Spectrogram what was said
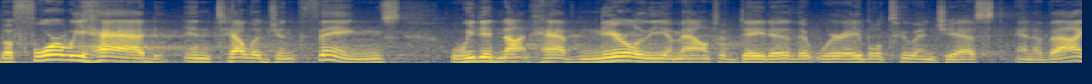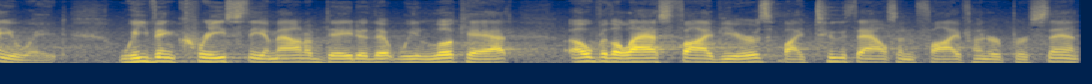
before we had intelligent things, we did not have nearly the amount of data that we're able to ingest and evaluate. We've increased the amount of data that we look at over the last five years by 2,500%.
